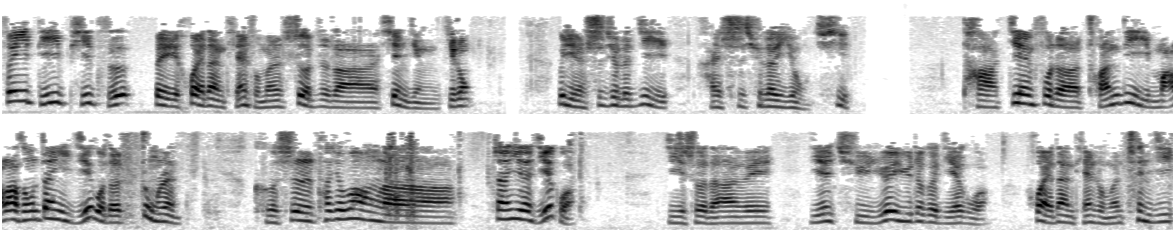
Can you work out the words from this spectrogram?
菲迪皮茨被坏蛋田鼠们设置了陷阱击中，不仅失去了记忆，还失去了勇气。他肩负着传递马拉松战役结果的重任，可是他却忘了战役的结果。鸡舍的安危也取决于这个结果。坏蛋田鼠们趁机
